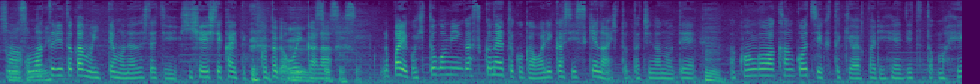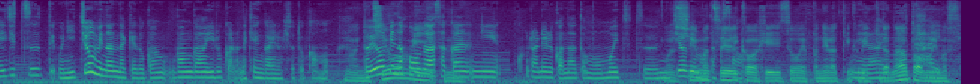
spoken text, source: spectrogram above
そまあ、お祭りとかも行ってもね私たち疲弊して帰ってくることが多いから、うんそうそうやっぱりこう人混みが少ないとこがわりかし好きな人たちなのでそううん。今後は観光地行く時はやっぱり平日とまあ平日っていうか日曜日なんだけどガンガンガンいるからね県外の人とかも。まあ土曜日の方が盛んに来られるかなとも思いつつ、日曜日もたくさん週末よりかは平日をやっぱ狙っていくべきだなとは思います、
